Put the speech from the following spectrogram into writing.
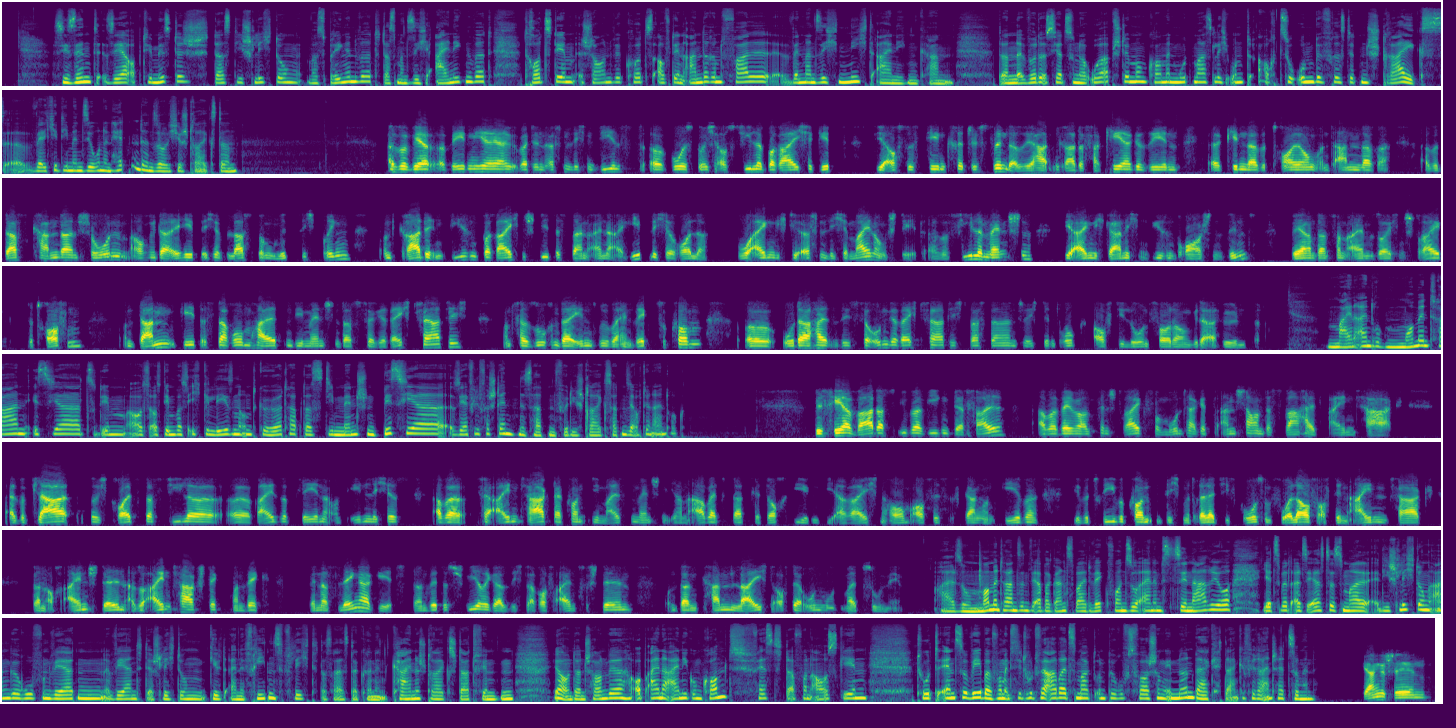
Sie sind sehr optimistisch, dass die Schlichtung was bringen wird, dass man sich einigen wird. Trotzdem schauen wir kurz auf den anderen Fall. Wenn man sich nicht einigen kann, dann würde es ja zu einer Urabstimmung kommen, mutmaßlich, und auch zu unbefristeten Streiks. Welche Dimensionen hätten denn solche Streiks dann? Also wir reden hier ja über den öffentlichen Dienst, äh, wo es durchaus viele Bereiche gibt, die auch systemkritisch sind. Also wir hatten gerade Verkehr gesehen, äh, Kinderbetreuung und andere. Also das kann dann schon auch wieder erhebliche Belastungen mit sich bringen. Und gerade in diesen Bereichen spielt es dann eine erhebliche Rolle, wo eigentlich die öffentliche Meinung steht. Also viele Menschen, die eigentlich gar nicht in diesen Branchen sind, wären dann von einem solchen Streik betroffen. Und dann geht es darum, halten die Menschen das für gerechtfertigt und versuchen da eben drüber hinwegzukommen oder halten sie es für ungerechtfertigt, was dann natürlich den Druck auf die Lohnforderung wieder erhöhen wird. Mein Eindruck momentan ist ja zu dem, aus, aus dem, was ich gelesen und gehört habe, dass die Menschen bisher sehr viel Verständnis hatten für die Streiks. Hatten Sie auch den Eindruck? Bisher war das überwiegend der Fall. Aber wenn wir uns den Streik vom Montag jetzt anschauen, das war halt ein Tag. Also klar durchkreuzt das viele äh, Reisepläne und ähnliches, aber für einen Tag, da konnten die meisten Menschen ihren Arbeitsplatz ja doch irgendwie erreichen. Homeoffice ist gang und gäbe. Die Betriebe konnten sich mit relativ großem Vorlauf auf den einen Tag dann auch einstellen. Also einen Tag steckt man weg. Wenn das länger geht, dann wird es schwieriger, sich darauf einzustellen und dann kann leicht auch der Unmut mal zunehmen. Also momentan sind wir aber ganz weit weg von so einem Szenario. Jetzt wird als erstes mal die Schlichtung angerufen werden. Während der Schlichtung gilt eine Friedenspflicht. Das heißt, da können keine Streiks stattfinden. Ja, und dann schauen wir, ob eine Einigung kommt. Fest davon ausgehen, tut Enzo Weber vom Institut für Arbeitsmarkt und Berufsforschung in Nürnberg. Danke für Ihre Einschätzungen. Gern geschehen.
